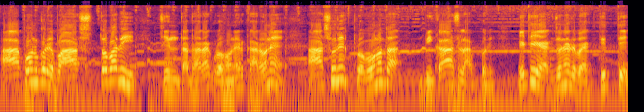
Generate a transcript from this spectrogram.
আপন করে বাস্তবাদী চিন্তাধারা গ্রহণের কারণে আসরিক প্রবণতা বিকাশ লাভ করে। এটি একজনের ব্যক্তিত্বে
